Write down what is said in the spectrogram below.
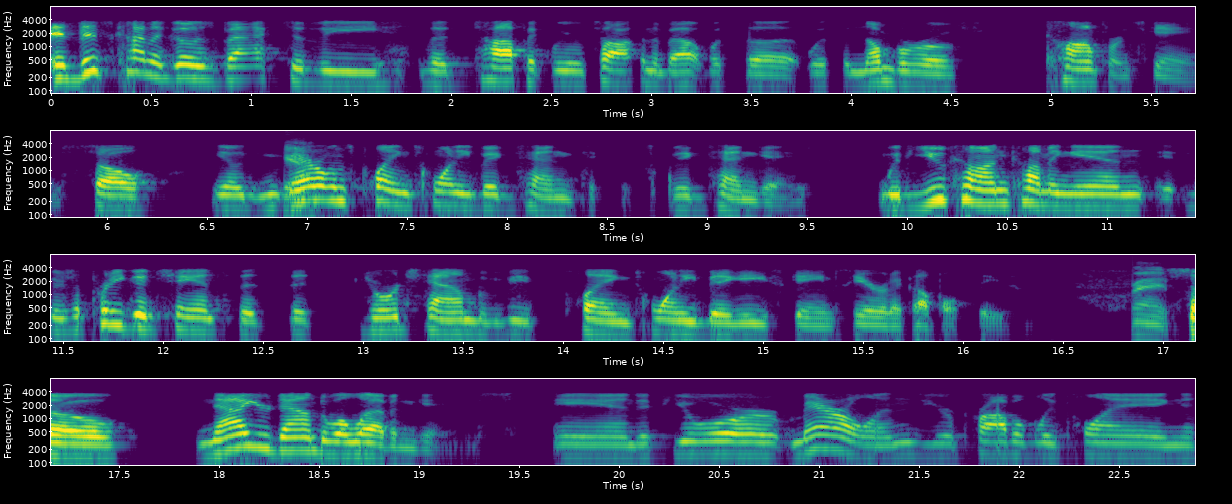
and this kind of goes back to the the topic we were talking about with the with the number of conference games. So you know, yeah. Maryland's playing 20 Big Ten Big Ten games. With UConn coming in, there's a pretty good chance that that Georgetown would be playing 20 Big East games here in a couple seasons. Right. So now you're down to 11 games, and if you're Maryland, you're probably playing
